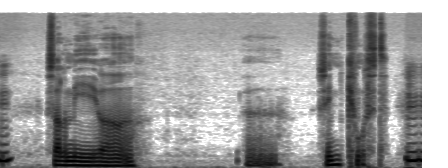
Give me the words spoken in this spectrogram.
Mm. Salami og uh, skinkeost. Mm.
